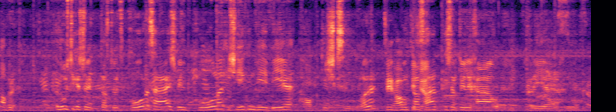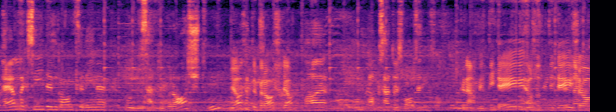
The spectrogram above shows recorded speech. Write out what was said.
Aber lustig ist, dass du jetzt Polen sagst, weil Polen ist irgendwie wie haptisch gewesen, oder? Sehr haptisch, Und das ja. hat, ist natürlich auch ein bisschen, ein bisschen Perle gewesen dem Ganzen rein. Und es hat überrascht. Hm? Ja, es hat überrascht, ja. Äh, aber es hat uns wahnsinnig gefallen. Genau, weil die Idee, also die Idee ist ja,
